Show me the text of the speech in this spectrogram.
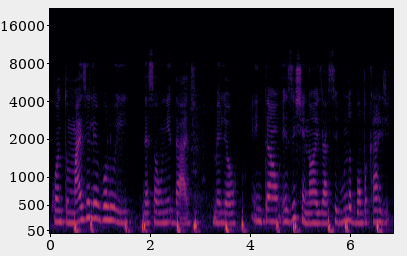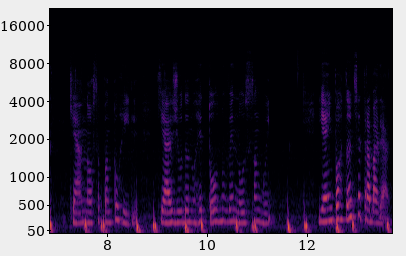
Quanto mais ele evoluir nessa unidade, melhor. Então, existe em nós a segunda bomba cardíaca, que é a nossa panturrilha, que ajuda no retorno venoso sanguíneo. E é importante ser trabalhada.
